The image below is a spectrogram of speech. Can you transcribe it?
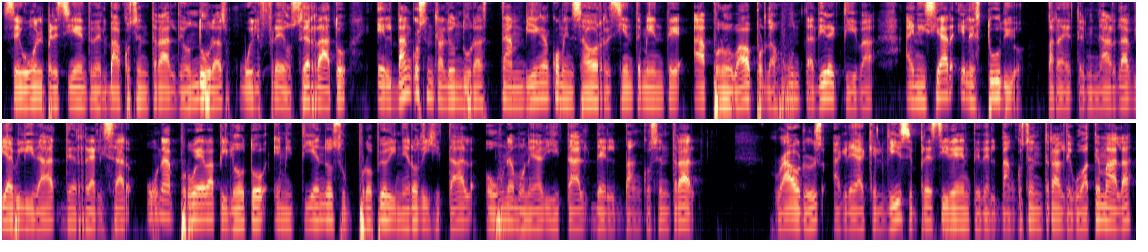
Según el presidente del Banco Central de Honduras, Wilfredo Cerrato, el Banco Central de Honduras también ha comenzado recientemente, aprobado por la Junta Directiva, a iniciar el estudio para determinar la viabilidad de realizar una prueba piloto emitiendo su propio dinero digital o una moneda digital del Banco Central. Routers agrega que el vicepresidente del Banco Central de Guatemala,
